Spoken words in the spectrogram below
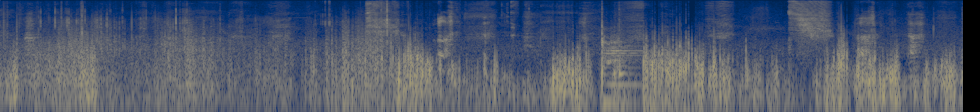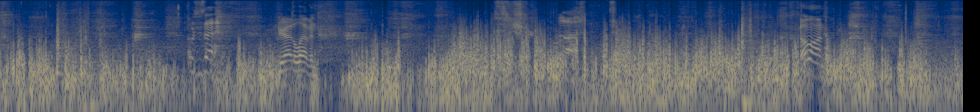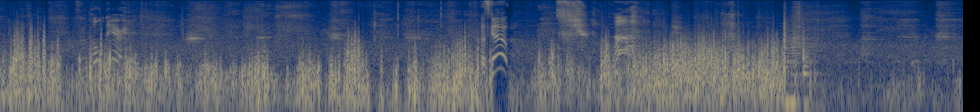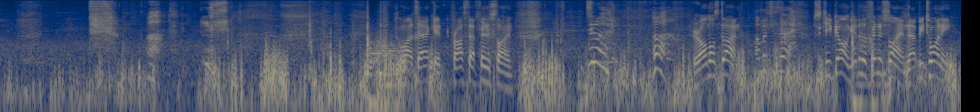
Ah. 10%. You're at 11. Come on. Some cold air. Let's go. Ah. Ah. Come on, attack it. Cross that finish line. You're almost done. How much is that? Just keep going. Get to the finish line. That'd be 20.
